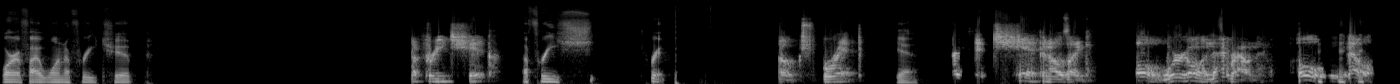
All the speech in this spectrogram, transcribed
or if I want a free chip, A free chip? a free sh- trip. Oh, trip. Yeah. I said chip, and I was like, oh, we're going that route now. Holy hell!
